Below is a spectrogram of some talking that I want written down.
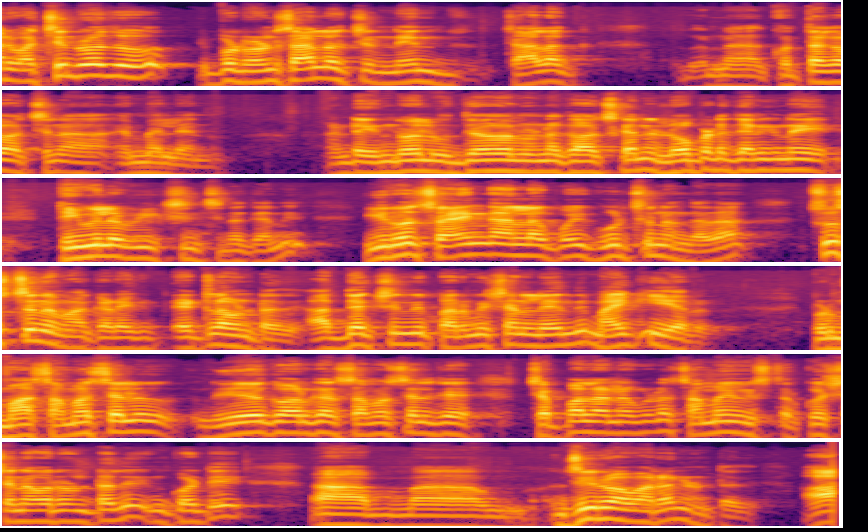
మరి వచ్చిన రోజు ఇప్పుడు రెండు సార్లు వచ్చిండు. నేను చాలా కొత్తగా వచ్చిన ఎమ్మెల్యేను. అంటే ఇన్ని రోజులు ఉద్యోగాలు ఉన్న కావచ్చు కానీ లోపల జరిగిన టీవీలో వీక్షించిన కానీ ఈరోజు స్వయంగా పోయి కూర్చున్నాం కదా. చూస్తున్నాం అక్కడ ఎట్లా ఉంటుంది. అధ్యక్షుని పర్మిషన్ లేనిది మైక్ ఇయ్యరు. ఇప్పుడు మా సమస్యలు నియోజకవర్గ సమస్యలు చెప్పాలన్నా కూడా సమయం ఇస్తారు. క్వశ్చన్ అవర్ ఉంటుంది ఇంకోటి జీరో అవర్ అని ఉంటుంది. ఆ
